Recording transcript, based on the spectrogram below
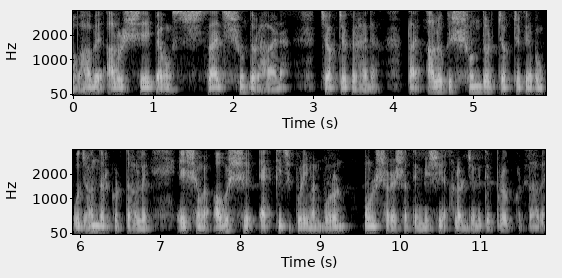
অভাবে আলুর শেপ এবং সাইজ সুন্দর হয় না, চকচকে হয় না। তাই আলুকে সুন্দর, চকচকে এবং ওজনদার করতে হলে এই সময় অবশ্যই এক কেজি পরিমাণ বোরন মূল সারের সাথে মিশিয়ে আলোর জমিতে প্রয়োগ করতে হবে।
